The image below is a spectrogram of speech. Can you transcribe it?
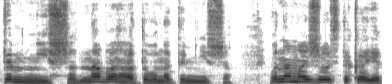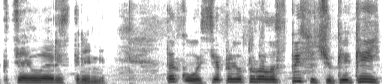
темніша. Набагато вона темніша. Вона майже ось така, як ця елеристремі. Так ось, я приготувала списочок, який,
